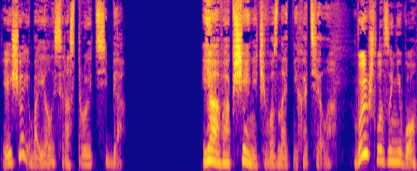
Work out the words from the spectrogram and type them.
И еще я боялась расстроить себя. Я вообще ничего знать не хотела. Вышла за него,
